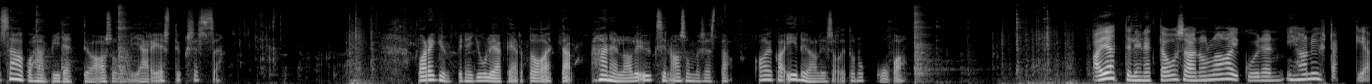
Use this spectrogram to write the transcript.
saako hän pidettyä asunnon järjestyksessä. Parikymppinen Julia kertoo, että hänellä oli yksin asumisesta aika idealisoitunut kuva. Ajattelin, että osaan olla aikuinen ihan yhtäkkiä.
